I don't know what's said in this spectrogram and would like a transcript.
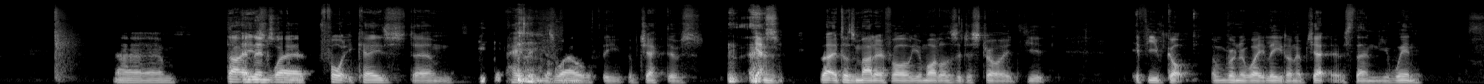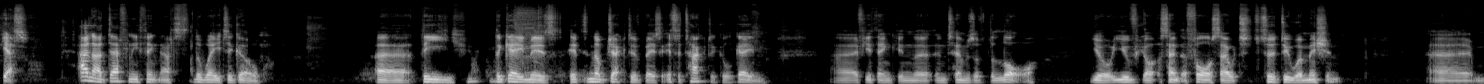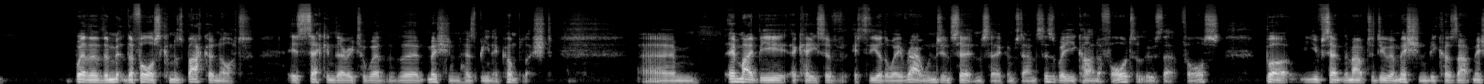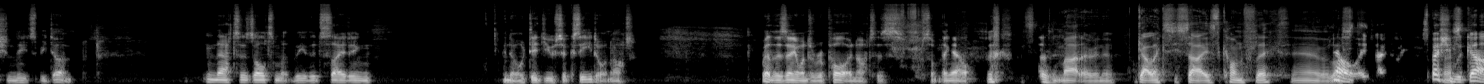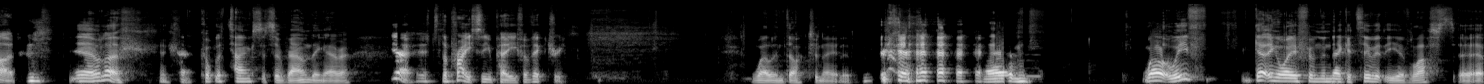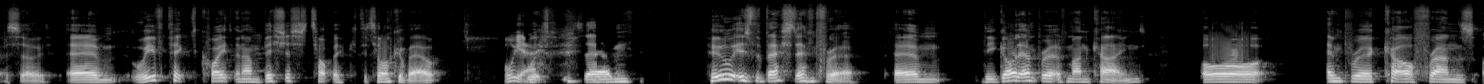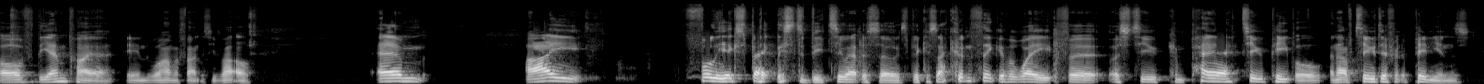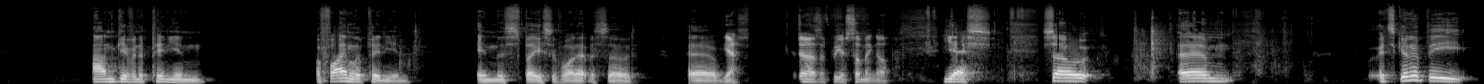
Um, That And is then- where 40k's um, heading as well with the objectives. Yes. that it doesn't matter if all your models are destroyed. You, if you've got a runaway lead on objectives, then you win. yes, and I definitely think that's the way to go. Uh, the the game is it's an objective based. It's a tactical game. Uh, if you think in the in terms of the lore, you're you've got sent a force out to do a mission. Um, whether the the force comes back or not is secondary to whether the mission has been accomplished. Um, it might be a case of it's the other way round in certain circumstances where you can't afford to lose that force, but you've sent them out to do a mission because that mission needs to be done. And that is ultimately the deciding, you know, did you succeed or not? Whether there's anyone to report or not is something else. It doesn't matter in a galaxy-sized conflict. Yeah, no, lost- exactly. Especially That's- with guard. yeah well, look, a couple of tanks. It's a rounding error. Yeah, it's the price you pay for victory. Well indoctrinated. Um, well, we've getting away from the negativity of last uh, episode. Um, we've picked quite an ambitious topic to talk about. oh yeah. which is, um, who is the best emperor? Um, the God Emperor of mankind, or Emperor Karl Franz of the Empire in Warhammer Fantasy Battle? Um, I fully expect this to be two episodes because I couldn't think of a way for us to compare two people and have two different opinions and give an opinion, a final opinion, in the space of one episode. Um, Yes. It does have to be a summing up. Yes. So um, it's going to be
